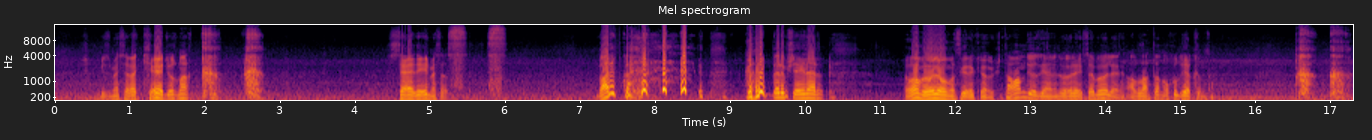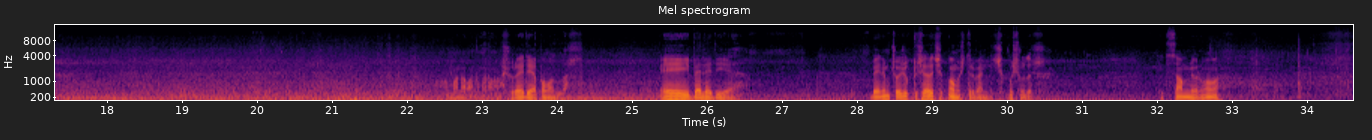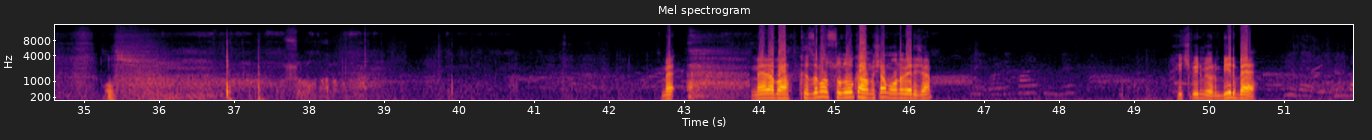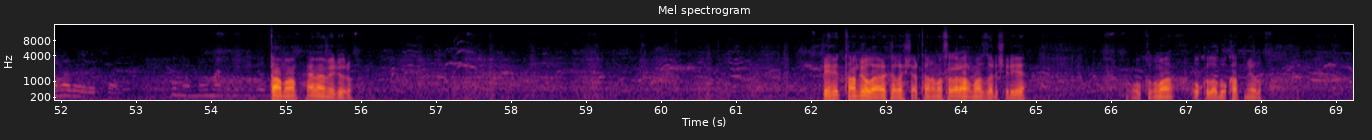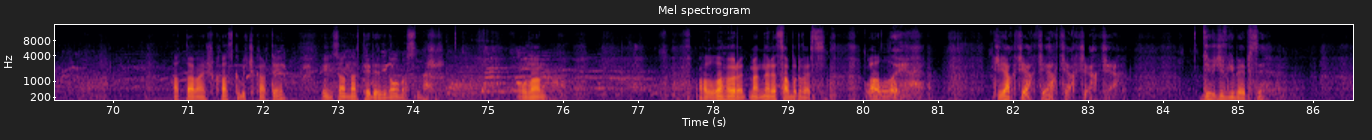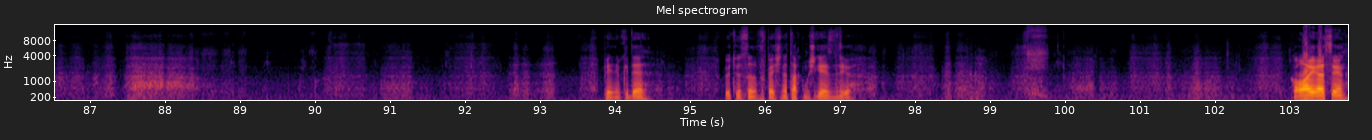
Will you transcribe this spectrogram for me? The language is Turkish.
Biz mesela K diyoruz bunlar. S değil mesela. S, S. Garip garip. garip garip şeyler. Ama böyle olması gerekiyormuş. Tamam diyoruz yani böyleyse böyle. Allah'tan okul yakın. Aman aman aman aman. Şurayı da yapamadılar. Ey belediye. Benim çocuk dışarı çıkmamıştır bence. Çıkmış mıdır? Hiç sanmıyorum ama. Of. Me Merhaba. Kızımın suluğu kalmış ama onu vereceğim. Hiç bilmiyorum. 1B. Bir de Gülbahar öğretmen. Tamam normalde veriyorum. Tamam. Hemen veriyorum. Beni tanıyorlar arkadaşlar. Tanımasalar almazlar içeriye. Okuluma okula bok atmayalım. Hatta ben şu kaskı bir çıkartayım. İnsanlar tedirgin olmasınlar. Ulan Allah öğretmenlere sabır versin. Vallahi. Ciyak ciyak ciyak ciyak ciyak ciyak. Civciv gibi hepsi. Benimki de bütün sınıfı peşine takmış gezdiriyor. Kolay gelsin.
